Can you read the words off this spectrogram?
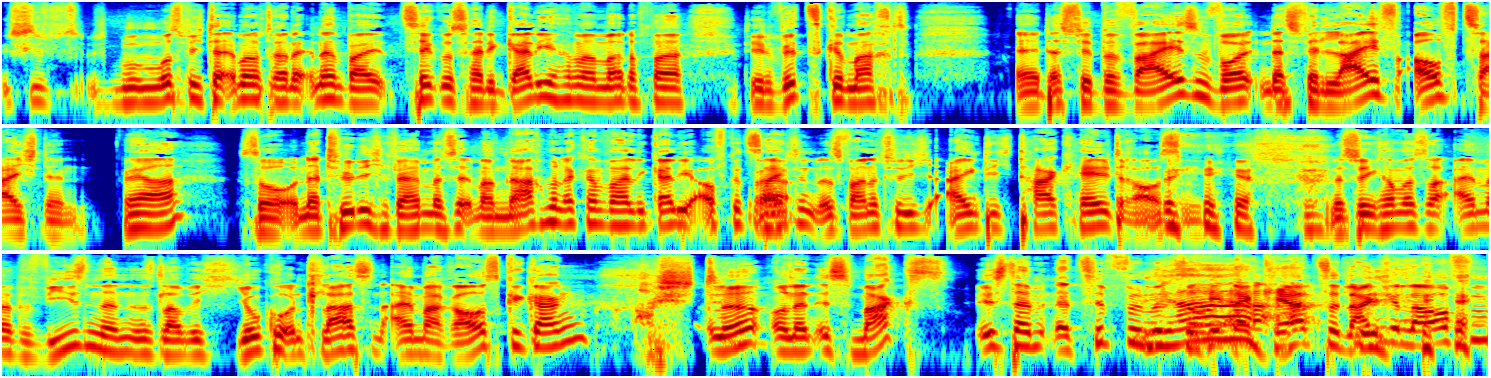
ich muss mich da immer noch dran erinnern, bei Circus Halligalli haben wir mal doch mal den Witz gemacht, dass wir beweisen wollten, dass wir live aufzeichnen. Ja. So, und natürlich, wir haben das ja immer am Nachmittag haben wir Halligalli aufgezeichnet und es war natürlich eigentlich taghell draußen. Und deswegen haben wir es auch einmal bewiesen, dann ist, glaube ich, Joko und Klaas sind einmal rausgegangen. ne? Und dann ist Max, ist da mit einer Zipfelmütze Ja. hinter einer Kerze langgelaufen,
